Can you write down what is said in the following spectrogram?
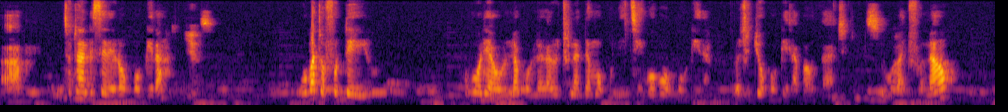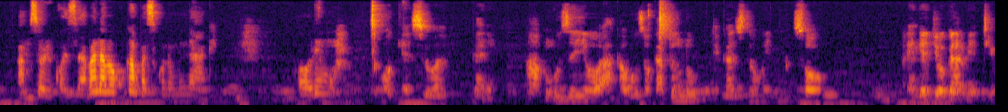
Um, tutandise leero okwogera. yes Bw'oba tofuddeeyo. Oba oli awo olunaku olulala lwe tunaddamu okumiitinga oba okwogera. Lwe tujja okwogera about that. But for now, I'm sorry cause abaana b'oku campus kuno munnange. Olemwa. okay siwa kale Ah, mbuzeyo akabuuzo katono tekazitowe nnyo so engeri gyogambye nti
